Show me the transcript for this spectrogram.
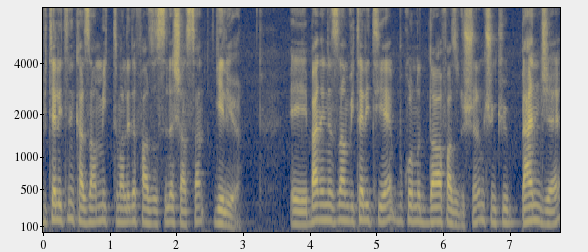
Vitality'nin kazanma ihtimali de fazlasıyla şahsen geliyor. Ee, ben en azından Vitality'ye bu konuda daha fazla düşünüyorum. Çünkü bence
